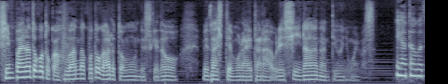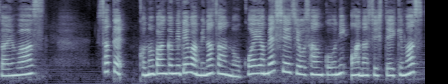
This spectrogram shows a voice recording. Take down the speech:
心配なとことか不安なことがあると思うんですけど、目指してもらえたら嬉しいななんていうふうに思います。ありがとうございます。さて、この番組では皆さんのお声やメッセージを参考にお話ししていきます。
